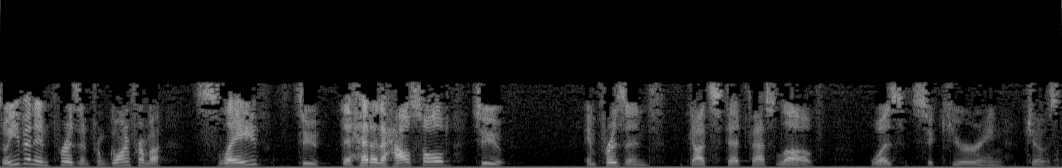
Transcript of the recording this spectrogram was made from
So even in prison, from going from a slave to the head of the household to imprisoned, God's steadfast love was securing Joseph.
